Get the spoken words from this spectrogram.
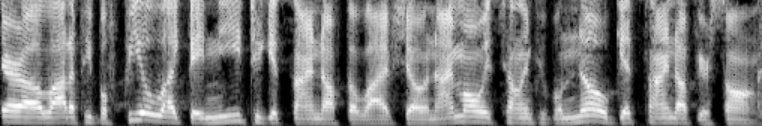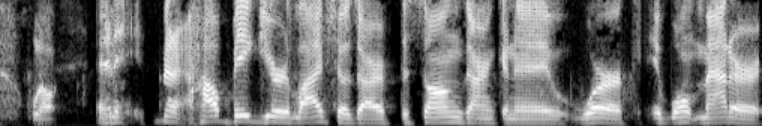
era, a lot of people feel like they need to get signed off the live show. And I'm always telling people, no, get signed off your songs. Well, and it, how big your live shows are, if the songs aren't going to work, it won't matter.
